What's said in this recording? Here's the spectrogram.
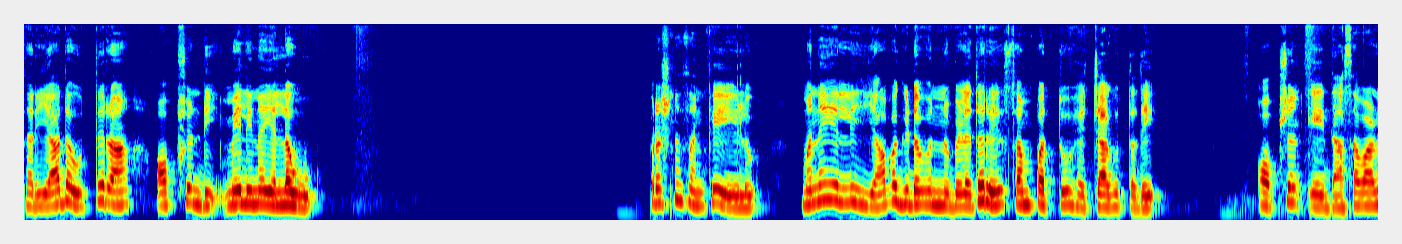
ಸರಿಯಾದ ಉತ್ತರ ಆಪ್ಷನ್ ಡಿ, ಮೇಲಿನ ಎಲ್ಲವೂ. ಪ್ರಶ್ನೆ ಸಂಖ್ಯೆ ಏಳು. ಮನೆಯಲ್ಲಿ ಯಾವ ಗಿಡವನ್ನು ಬೆಳೆದರೆ ಸಂಪತ್ತು ಹೆಚ್ಚಾಗುತ್ತದೆ? ಆಪ್ಷನ್ ಎ, ದಾಸವಾಳ.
